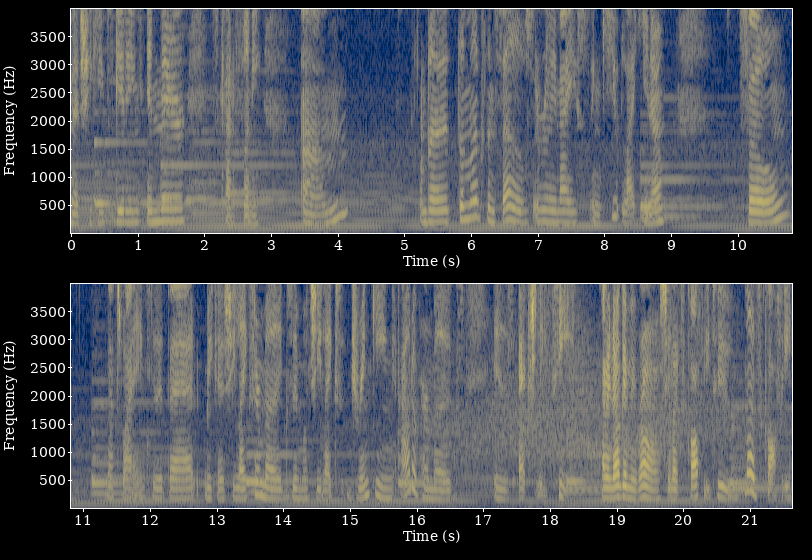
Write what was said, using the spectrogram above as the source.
that she keeps getting in there. It's kind of funny. Um but the mugs themselves are really nice and cute like, you know. So that's why I included that because she likes her mugs and what she likes drinking out of her mugs is actually tea. I mean, don't get me wrong, she likes coffee too. Loves coffee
